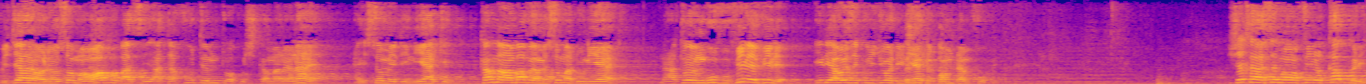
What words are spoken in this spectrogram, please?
vijana waliosoma wapo basi atafute mtu wa kushikamana naye aisome dini yake kama ambavyo amesoma dunia yake na atoe nguvu vile vile ili aweze kuijua dini yake kwa muda mfupi. Shekhe anasema wa fil qabri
